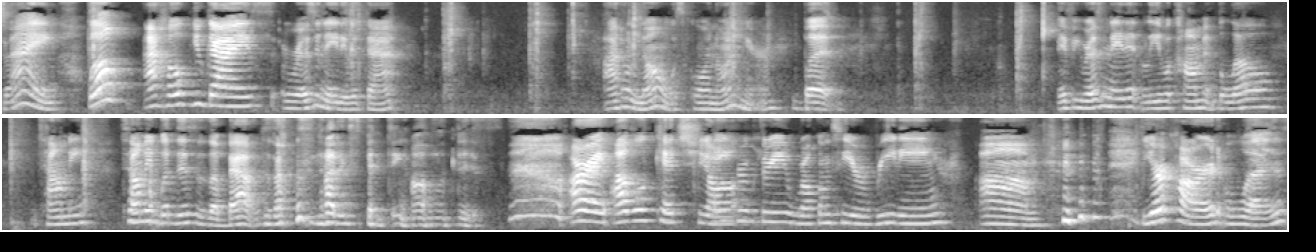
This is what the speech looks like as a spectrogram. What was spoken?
Dang. Well, I hope you guys resonated with that. I don't know what's going on here, but if you resonated, leave a comment below. Tell me, tell me what this is about because I was not expecting all of this. All right, I will catch y'all. Hey, group three, welcome to your reading. Um, your card was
